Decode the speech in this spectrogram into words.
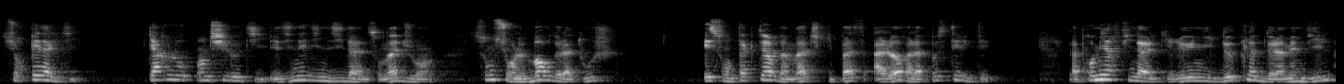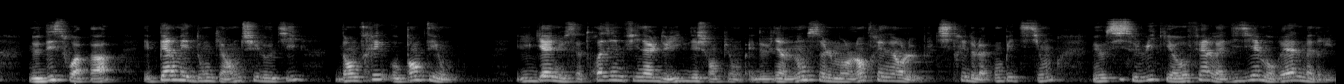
sur penalty. Carlo Ancelotti et Zinedine Zidane, son adjoint, sont sur le bord de la touche et sont acteurs d'un match qui passe alors à la postérité. La première finale qui réunit deux clubs de la même ville ne déçoit pas et permet donc à Ancelotti d'entrer au Panthéon. Il gagne sa troisième finale de Ligue des Champions et devient non seulement l'entraîneur le plus titré de la compétition, mais aussi celui qui a offert la dixième au Real Madrid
